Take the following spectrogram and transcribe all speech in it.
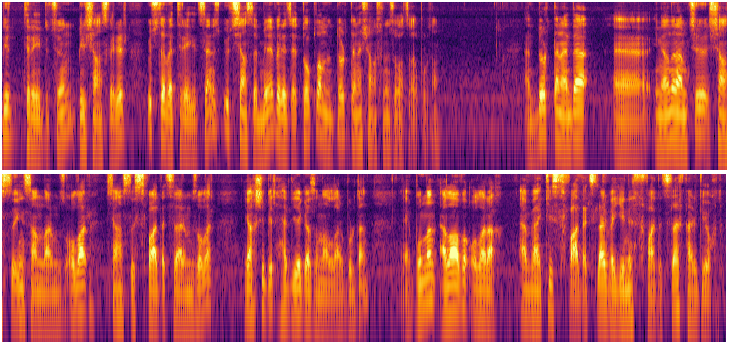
bir trade üçün bir şans verir. 3 dəfə trade etsəniz 3 şans da belə verəcək. Toplamda 4 dənə şansınız olacaq buradan. Yəni 4 dənə də e, inanıram ki, şanslı insanlarımız olar, şanslı istifadəçilərimiz olar. Yaxşı bir hədiyyə qazanarlar buradan. E, bundan əlavə olaraq əvvəlki istifadəçilər və yeni istifadəçilər fərqi yoxdur.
